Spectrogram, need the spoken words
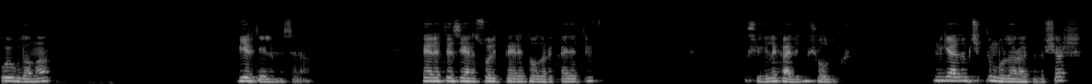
uygulama 1 diyelim mesela. PRT'si yani Solid PRT olarak kaydettim. Bu şekilde kaydetmiş olduk. Şimdi geldim çıktım buradan arkadaşlar.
